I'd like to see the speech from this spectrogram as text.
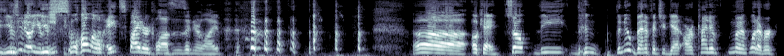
You, Did you know you you eat- swallow eight spider clauses in your life? uh, okay. So the, the the new benefits you get are kind of meh, whatever.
